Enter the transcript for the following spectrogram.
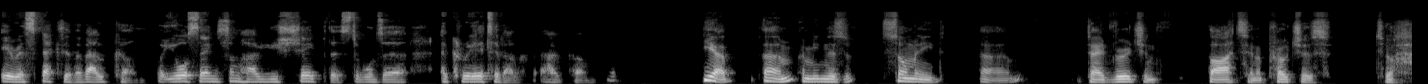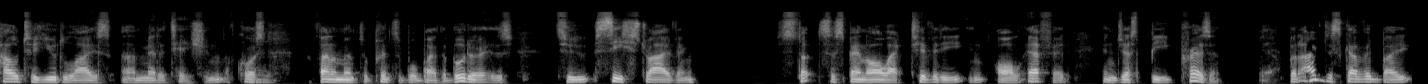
irrespective of outcome. But you're saying somehow you shape this towards a, a creative out, outcome. Yeah. Um, I mean, there's so many um, divergent thoughts and approaches to how to utilize uh, meditation. Of course, mm. the fundamental principle by the Buddha is to cease striving, st- suspend all activity and all effort, and just be present. Yeah. But I've discovered by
